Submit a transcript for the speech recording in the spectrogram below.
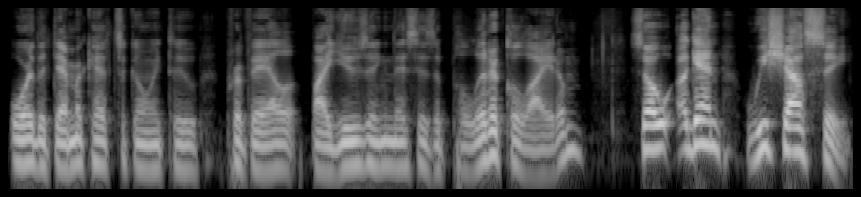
or the Democrats are going to prevail by using this as a political item. So, again, we shall see.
